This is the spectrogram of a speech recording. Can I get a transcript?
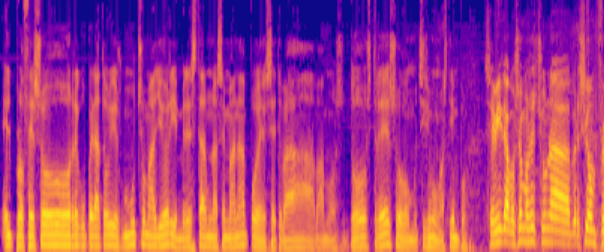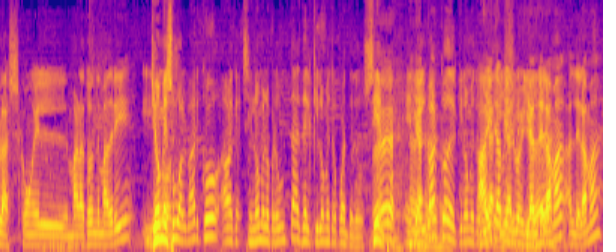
el proceso recuperatorio es mucho mayor y en vez de estar una semana, pues se te va, vamos, dos, tres o muchísimo más tiempo. Semita, pues hemos hecho una versión flash con el maratón de Madrid. y Yo me subo al barco, ahora que, si no me lo preguntas, del kilómetro 42. Siempre. Eh. En el barco del kilómetro Ahí ¿Y, al- 42. y también al, y al de ¿eh? Lama? ¿Al de Lama?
